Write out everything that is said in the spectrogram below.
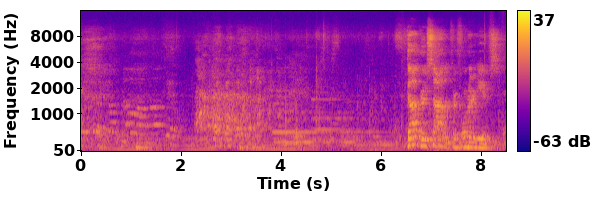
God grew silent for 400 years.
